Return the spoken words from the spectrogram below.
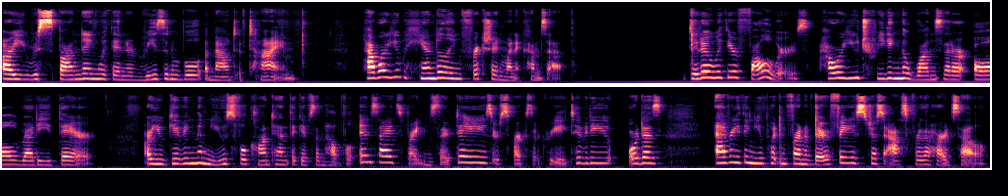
Are you responding within a reasonable amount of time? How are you handling friction when it comes up? Ditto with your followers. How are you treating the ones that are already there? Are you giving them useful content that gives them helpful insights, brightens their days, or sparks their creativity? Or does everything you put in front of their face just ask for the hard sell?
